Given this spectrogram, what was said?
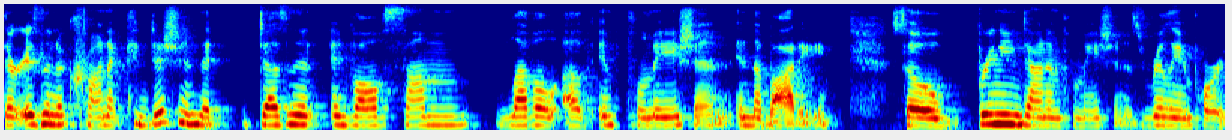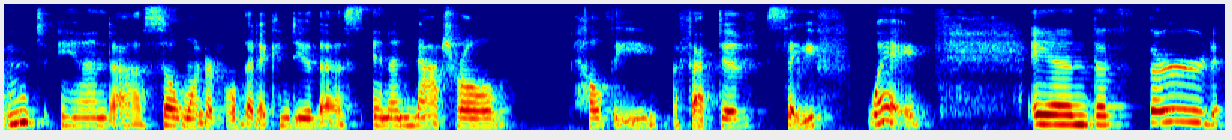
there isn't a chronic condition that doesn't involve some level of inflammation in the body. So, bringing down inflammation is really important and uh, so wonderful that it can do this in a natural, healthy, effective, safe way. And the third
